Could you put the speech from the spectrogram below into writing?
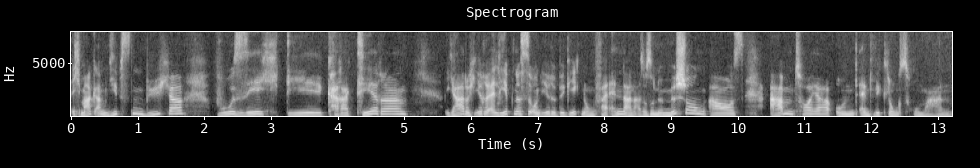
Ich mag am liebsten Bücher, wo sich die Charaktere ja durch ihre Erlebnisse und ihre Begegnungen verändern. Also so eine Mischung aus Abenteuer und Entwicklungsroman.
